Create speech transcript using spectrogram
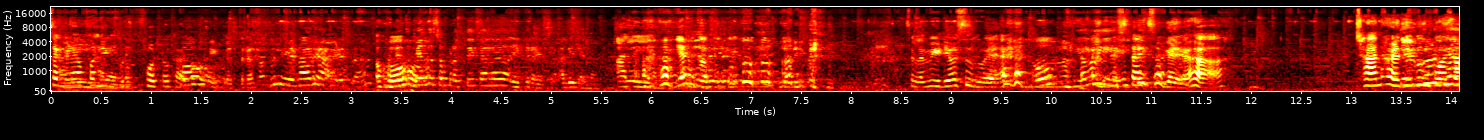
सगळे आपण एक ग्रुप फोटो काढू एकत्र अजून येणारे आहेत हा. हो हो चला व्हिडिओ सुरू आहे. दिसताय सगळे हा. छान हळदी कुंकवाचा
